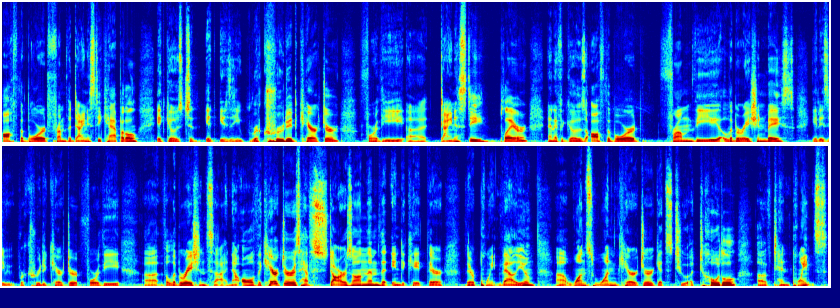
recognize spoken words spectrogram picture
off the board from the dynasty capital, it goes to it is a recruited character for the uh, dynasty player, and if it goes off the board from the liberation base, it is a recruited character for the uh, the liberation side. Now, all the characters have stars on them that indicate their their point value. Uh, once one character gets to a total of ten points,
